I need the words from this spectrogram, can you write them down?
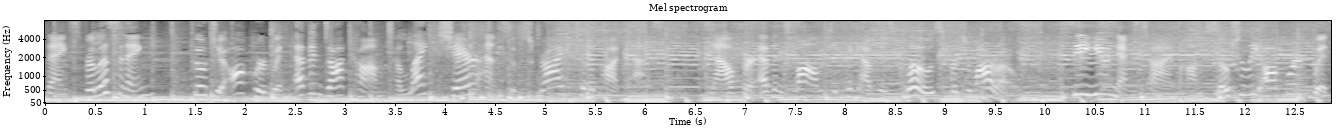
Thanks for listening. Go to awkwardwithevan.com to like, share, and subscribe to the podcast. Now for Evan's mom to pick out his clothes for tomorrow. See you next time on Socially Awkward with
